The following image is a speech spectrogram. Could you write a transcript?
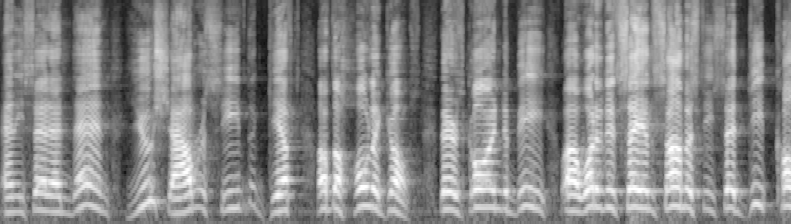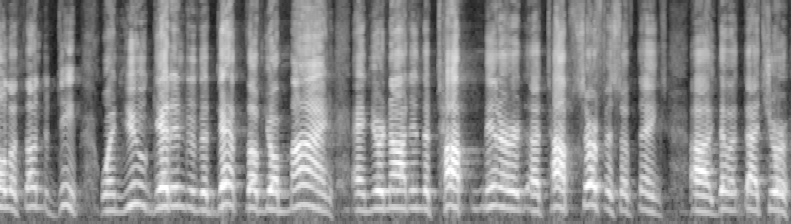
And he said, And then you shall receive the gift of the Holy Ghost there's going to be, uh, what did it say in Psalmist? He said, Deep calleth unto deep. When you get into the depth of your mind and you're not in the top inner, uh, top surface of things, uh, that you're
